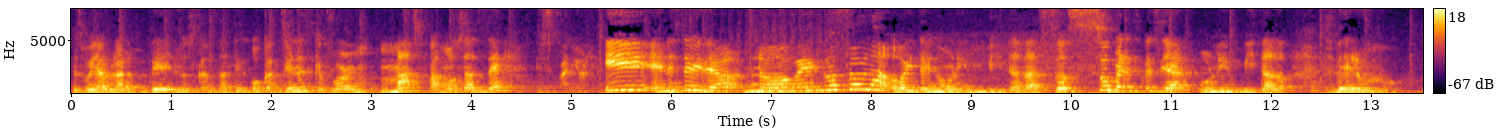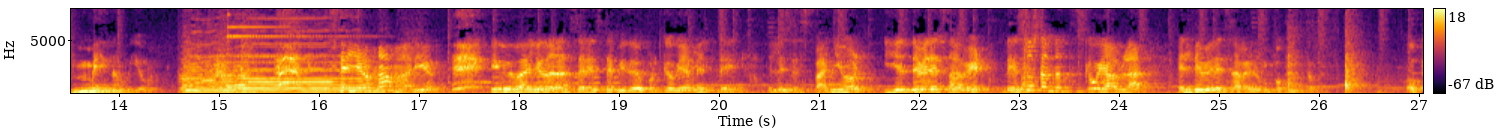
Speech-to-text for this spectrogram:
les voy a hablar de los cantantes o canciones que fueron más famosas de Y en este video no vengo sola Hoy tengo un invitadazo súper especial Un invitado de lujo, mi novio se llama Mario y me va a ayudar a hacer este video porque obviamente él es español y él debe de saber, de estos cantantes que voy a hablar, él debe de saber un poquito. ¿Ok?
